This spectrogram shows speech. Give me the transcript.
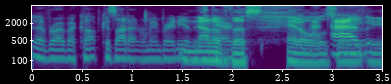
uh, Robocop because I don't remember any of None of this at all is Um, any.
